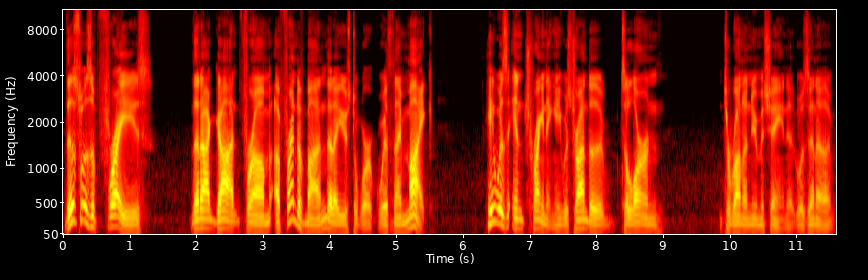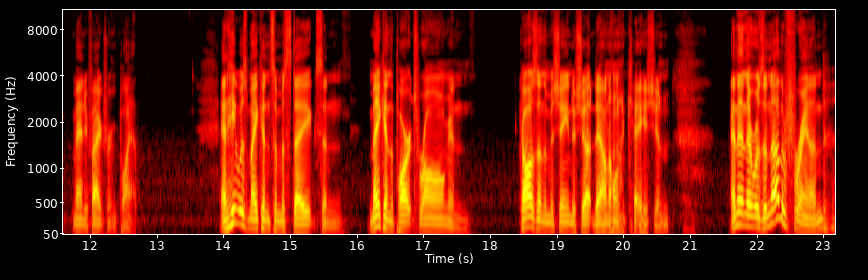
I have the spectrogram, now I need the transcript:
This was a phrase that I got from a friend of mine that I used to work with named Mike. He was in training. He was trying to, to learn to run a new machine. It was in a manufacturing plant. And he was making some mistakes and making the parts wrong and causing the machine to shut down on occasion. And then there was another friend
